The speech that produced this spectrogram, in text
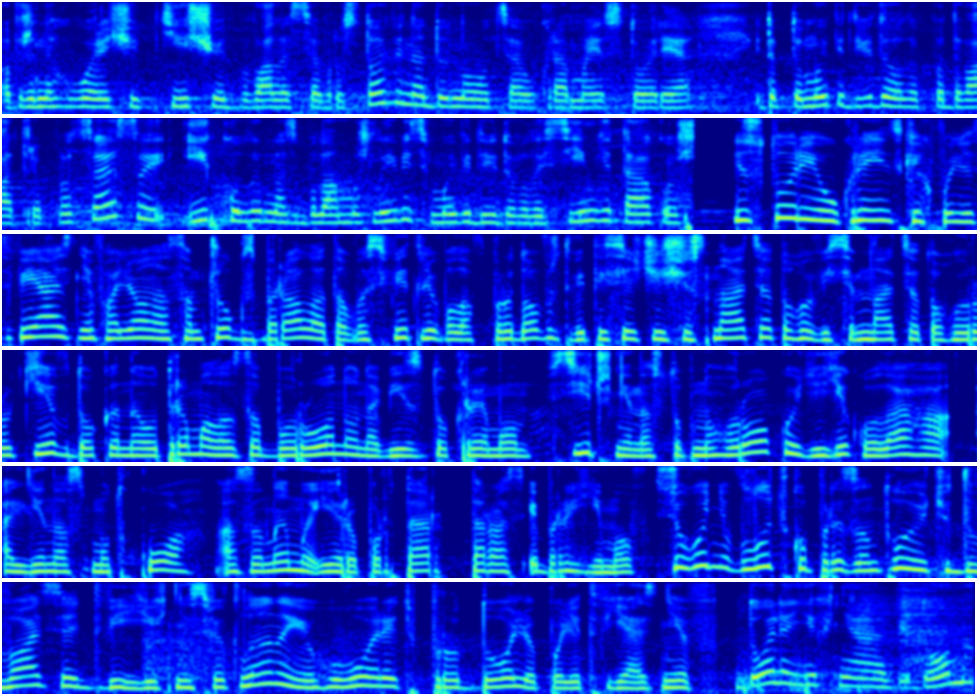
вже не говорячи ті, що відбувалися в Ростові на Дону, це окрема історія. І тобто ми відвідували по 2-3 процеси. І коли в нас була можливість, ми відвідували сім'ї також. Історії українських політв'язнів Альона Самчук збирала та висвітлювала впродовж 2016-2018 років, доки не отримала заборону на в'їзд до Криму. В січні наступного року її колега Аліна Смутко, а за ними і репортер Тарас Ібрагімов. Сьогодні в Луцьку презентують 22 їхні світлини і говорять про долю політв'язнів. Доля їхня відома,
